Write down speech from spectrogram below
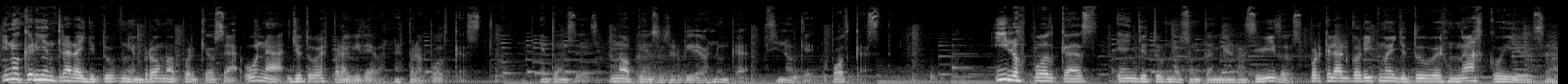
Y no quería entrar a YouTube ni en broma porque, o sea, una, YouTube es para videos, no es para podcast. Entonces, no pienso hacer videos nunca, sino que podcast. Y los podcasts en YouTube no son tan bien recibidos, porque el algoritmo de YouTube es un asco y, o sea,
